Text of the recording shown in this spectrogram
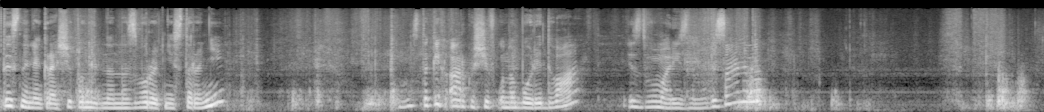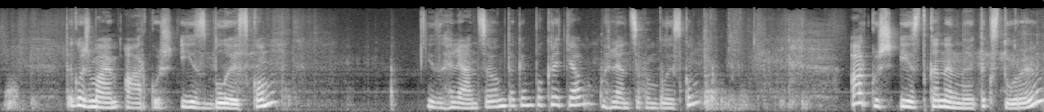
Тиснення краще помітно на зворотній стороні. З таких аркушів у наборі два із двома різними дизайнами. Також маємо аркуш із блиском, із глянцевим таким покриттям, глянцевим блиском аркуш із тканинною текстурою.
